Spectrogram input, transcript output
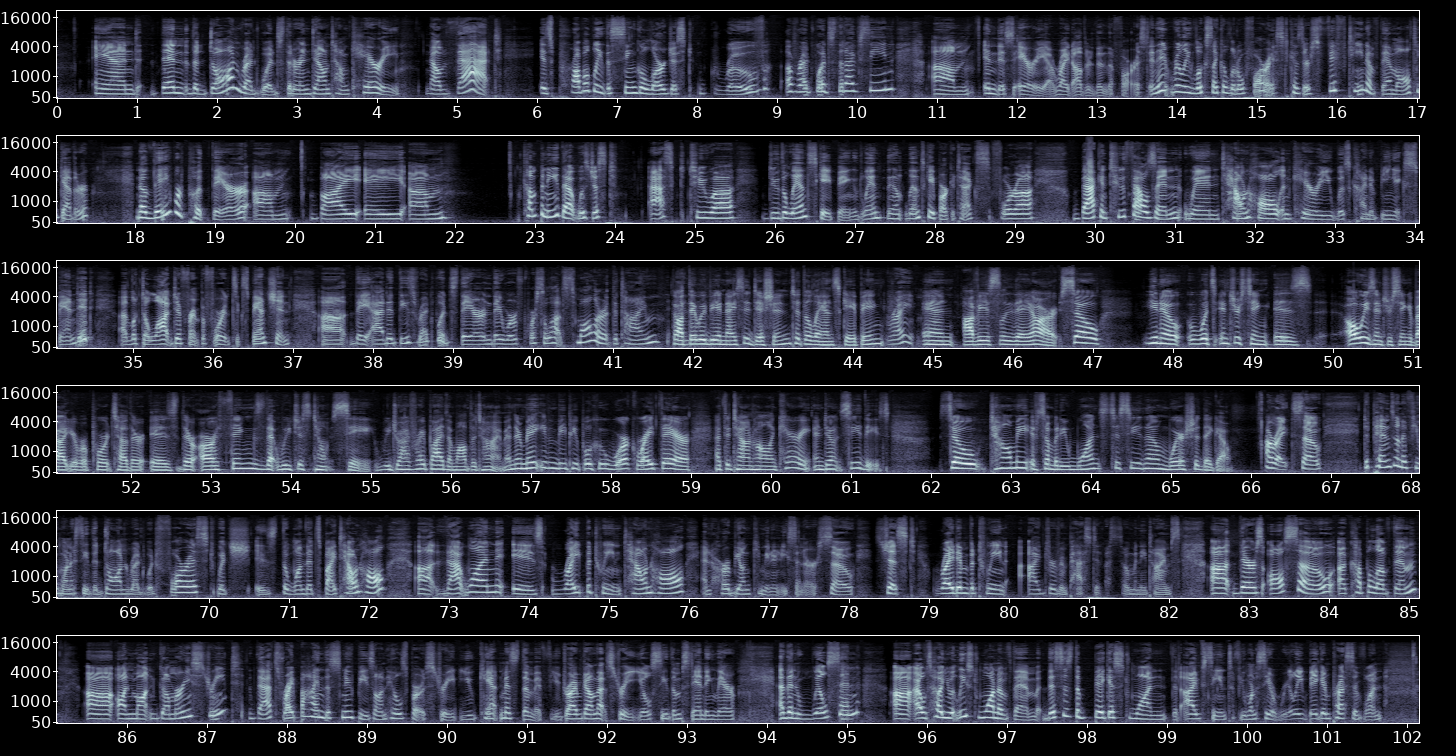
and then the Dawn redwoods that are in downtown Cary. Now that is probably the single largest grove of redwoods that I've seen um, in this area, right other than the forest. And it really looks like a little forest because there's 15 of them all together. Now, they were put there um, by a um, company that was just asked to uh, do the landscaping, land, landscape architects for uh, back in 2000 when Town Hall and Cary was kind of being expanded. It uh, looked a lot different before its expansion. Uh, they added these redwoods there, and they were, of course, a lot smaller at the time. Thought and, they would be a nice addition to the landscaping. Right. And obviously they are. So, you know, what's interesting is always interesting about your reports, Heather, is there are things that we just don't see. We drive right by them all the time. And there may even be people who work right there at the town hall in Cary and don't see these. So tell me if somebody wants to see them, where should they go? All right, so depends on if you want to see the Dawn Redwood Forest, which is the one that's by Town Hall. Uh, that one is right between Town Hall and Herb Young Community Center. So it's just right in between. I've driven past it so many times. Uh, there's also a couple of them uh, on Montgomery Street. That's right behind the Snoopy's on Hillsborough Street. You can't miss them. If you drive down that street, you'll see them standing there. And then Wilson. Uh, I'll tell you at least one of them. This is the biggest one that I've seen. So if you want to see a really big, impressive one,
